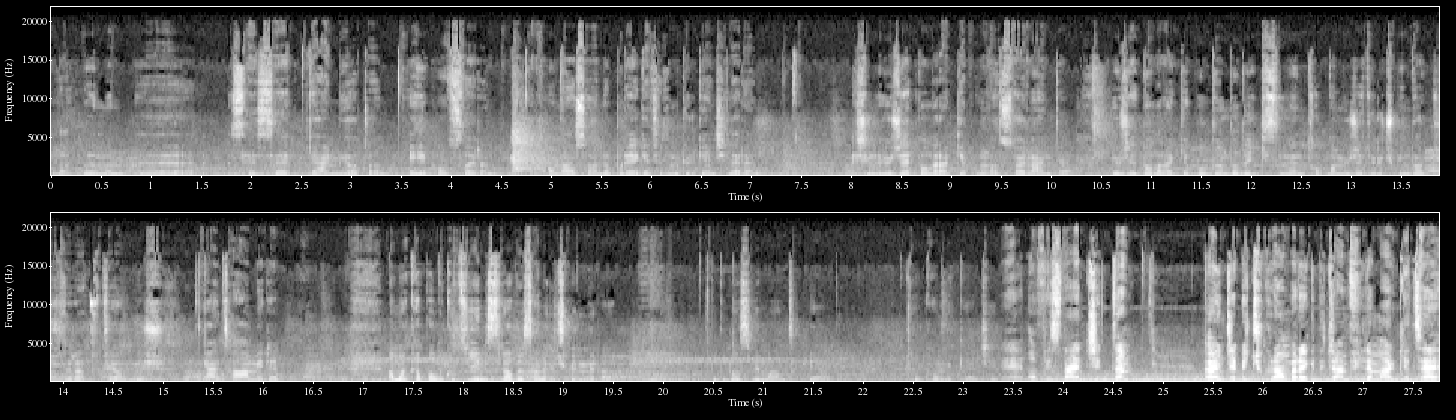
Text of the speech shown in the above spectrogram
Kulaklığımın e, sesi gelmiyordu. Airpods'ların. Ondan sonra buraya getirdim Gürgençlere. Şimdi ücretli olarak yapılması söylendi. Ücretli olarak yapıldığında da ikisinin toplam ücreti 3400 lira tutuyormuş. Yani tamiri. Ama kapalı kutu yenisini alırsan 3000 lira. Bu nasıl bir mantık ya? Çok komik gerçekten. Ofisten çıktım. Önce bir Çukurambar'a gideceğim file markete.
